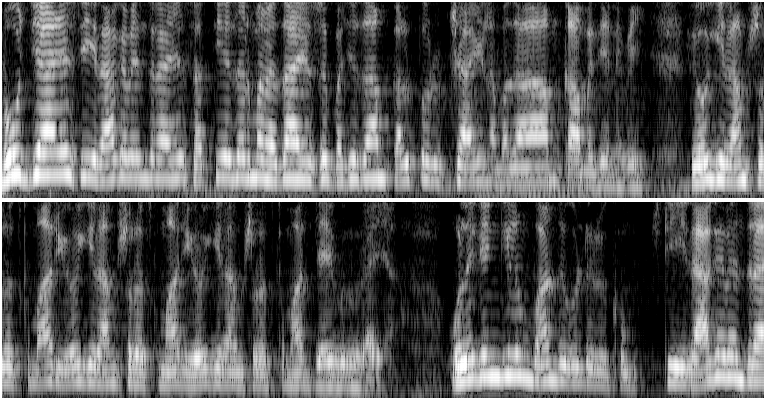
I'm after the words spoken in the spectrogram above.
பூஜ்யாய ஸ்ரீ ராகவேந்திராய சத்யதர்ம ரதாயச பஜதாம் கல்பருட்சாய நமதாம் காமதேனவே. யோகி ராம் சுரத்குமார் யோகி ராம் சுரத்குமார் யோகி ராம் சுரத்குமார் ஜெயகுருராயா உலகெங்கிலும் வாழ்ந்து கொண்டிருக்கும் ஸ்ரீ ராகவேந்திரா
